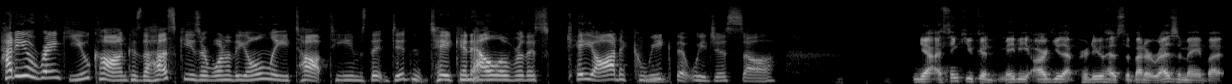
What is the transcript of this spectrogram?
How do you rank UConn? Because the Huskies are one of the only top teams that didn't take an L over this chaotic mm-hmm. week that we just saw. Yeah, I think you could maybe argue that Purdue has the better resume, but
